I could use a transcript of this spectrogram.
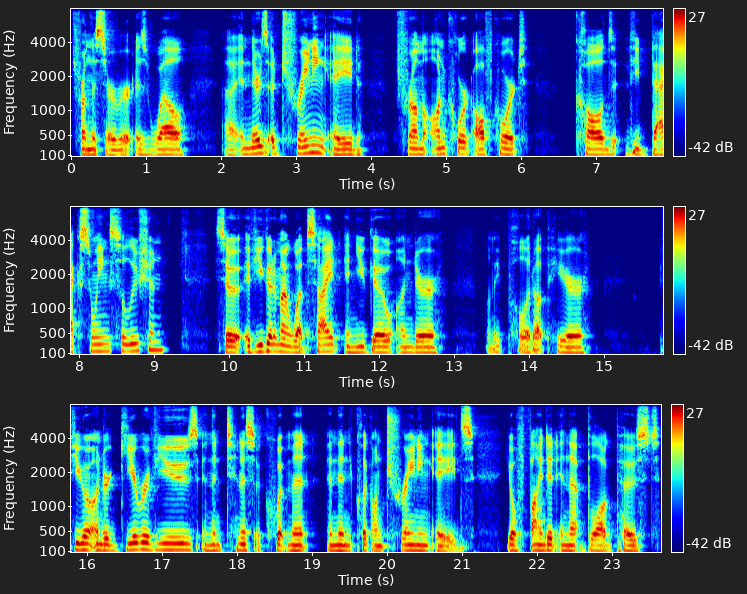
from the server as well. Uh, and there's a training aid from on court, off court called the backswing solution. So if you go to my website and you go under, let me pull it up here. If you go under gear reviews and then tennis equipment and then click on training aids, you'll find it in that blog post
